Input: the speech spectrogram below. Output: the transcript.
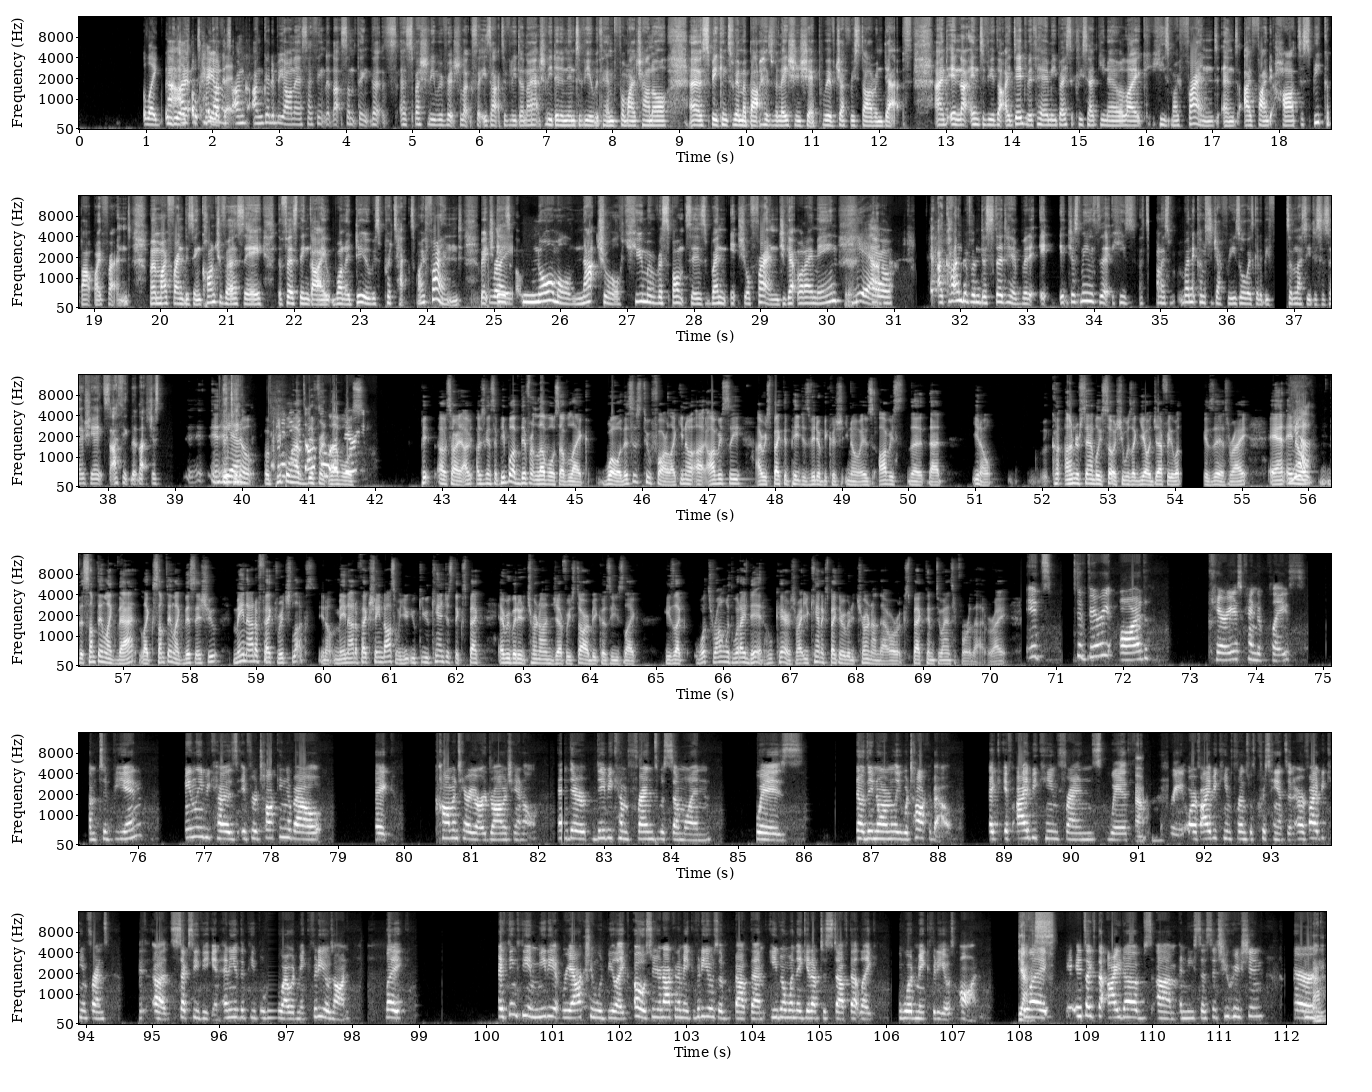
like, and be I- like to okay be honest. I'm, I'm going to be honest. I think that that's something that's, especially with Rich Lux, that he's actively done. I actually did an interview with him for my channel, uh, speaking to him about his relationship with Jeffree Star in depth. And in that interview that I did with him, he basically said, you know, like he's my friend, and I find it hard to speak about my friend. When my friend is in controversy, the first thing I want to do is protect my friend, which is normal, natural, human responses when it's your friend. You get what I mean? yeah. So I kind of understood him, but it, it, it just means that he's, to honest, when it comes to Jeffree, he's always going to be f- unless he disassociates. I think that that's just, and, and, Yeah. you know, but people have it's also different a levels. very- Pe- oh sorry I, I was gonna say people have different levels of like whoa this is too far like you know uh, obviously i respected paige's video because you know it was obvious that that you know understandably so she was like yo jeffree what the f- is this right? And you Yeah. know the, something like that like something like this issue may not affect rich lux you know may not affect shane dawson. You, you, you can't just expect everybody to turn on jeffree star because he's like he's like what's wrong with what i did? Who cares? Right? You can't expect everybody to turn on that or expect him to answer for that right? It's it's a very odd, precarious kind of place um, to be in. Mainly because if you're talking about like commentary or a drama channel, and they're they become friends with someone who is, you know, they normally would talk about. Like if I became friends with Yeah. Or if I became friends with Chris Hansen, or if I became friends with uh, Sexy Vegan, any of the people who I would make videos on, like I think the immediate reaction would be like, "Oh, so you're not going to make videos about them, even when they get up to stuff that like you would make videos on." yes. Like it's like the iDubbbz um, Anisa situation, where Yeah.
